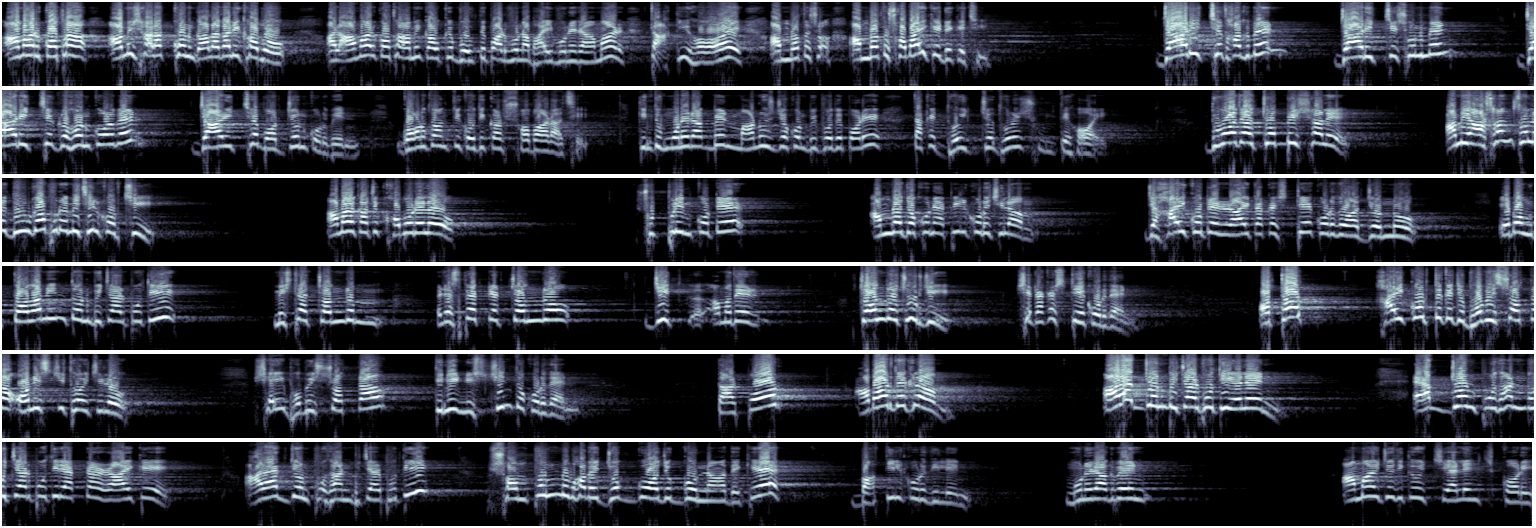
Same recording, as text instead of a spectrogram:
আমার কথা, আমি সারাক্ষণ গালাগালি খাব। আর আমার কথা আমি কাউকে বলতে পারব না, ভাই বোনেরা আমার, তা কি হয়? আমরা তো আমরা তো সবাইকে ডেকেছি। যার ইচ্ছে থাকবেন, যার ইচ্ছে শুনবেন, যার ইচ্ছে গ্রহণ করবেন, যার ইচ্ছে বর্জন করবেন, গণতান্ত্রিক অধিকার সবার আছে। কিন্তু মনে রাখবেন, মানুষ যখন বিপদে পড়ে, তাকে ধৈর্য ধরে শুনতে হয়। দু হাজার চব্বিশ সালে আমি আসানসোলে দুর্গাপুরে মিছিল করছি। আমার কাছে খবর এলো, সুপ্রিম কোর্টে আমরা যখন অ্যাপিল করেছিলাম যে হাইকোর্টের রায়টাকে স্টে করে দেওয়ার জন্য এবং তদানীন্তন বিচারপতি মিস্টার চন্দ্র রেসপেক্টেড চন্দ্র চন্দ্রজিৎ আমাদের চন্দ্রচূড়জি সেটাকে স্টে করে দেন। অর্থাৎ হাইকোর্ট থেকে যে ভবিষ্যৎটা অনিশ্চিত হয়েছিল সেই ভবিষ্যৎটা তিনি নিশ্চিন্ত করে দেন। তারপর আবার দেখলাম আর একজন বিচারপতি এলেন। একজন প্রধান বিচারপতির একটা রায়কে আর একজন প্রধান বিচারপতি সম্পূর্ণভাবে যোগ্য অযোগ্য না দেখে বাতিল করে দিলেন। মনে রাখবেন, আমায় যদি কেউ চ্যালেঞ্জ করে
